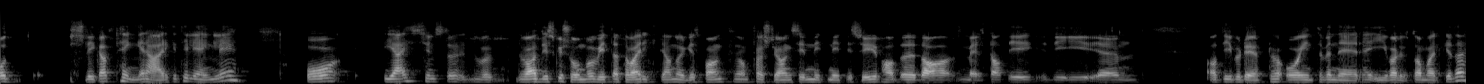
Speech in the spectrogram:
Og slik at penger er ikke tilgjengelig. Og jeg syns det, det, var diskusjon hvorvidt dette var riktig av Norges Bank, som første gang siden 1997 hadde da meldt at de, de eh, at de vurderte å intervenere i valutamarkedet.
